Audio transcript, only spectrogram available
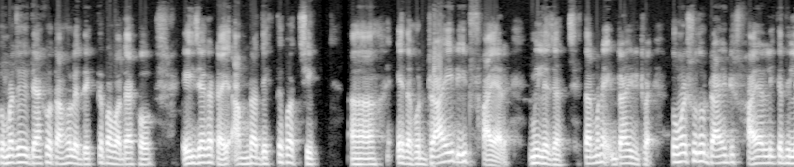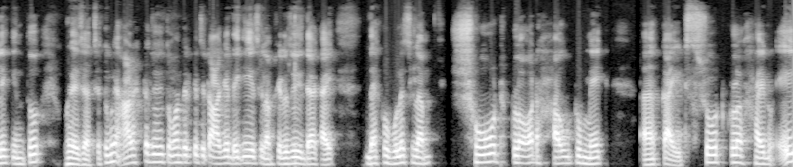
তোমরা যদি দেখো তাহলে দেখতে পাবা, দেখো এই জায়গাটায় আমরা দেখতে পাচ্ছি এ দেখো ড্রাইড ইট ফায়ার মিলে যাচ্ছে। তার মানে ড্রাইড ইট ফায়ার তোমরা শুধু ড্রাইড ইট ফায়ার লিখে দিলে কিন্তু হয়ে যাচ্ছে। তুমি আরেকটা যদি তোমাদেরকে যেটা আগে দেখিয়েছিলাম, সেটা যদি দেখাই, দেখো বলেছিলাম showed Claude how to make kites showed Claude হাই এই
